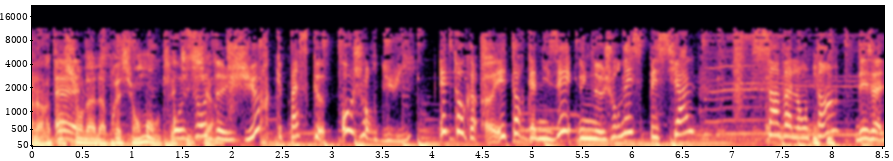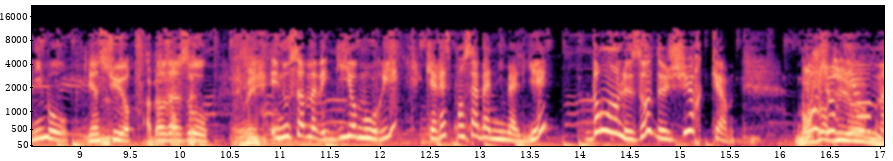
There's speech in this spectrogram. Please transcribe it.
Alors attention Euh, là, la pression monte, au Laetitia. zoo de Jurc parce que aujourd'hui est organisée une journée spéciale Saint-Valentin des animaux, bien sûr, Ah bah dans un zoo. Eh oui. Et nous sommes avec Guillaume Houry, qui est responsable animalier dans le zoo de Jurc. Bonjour, Guillaume.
